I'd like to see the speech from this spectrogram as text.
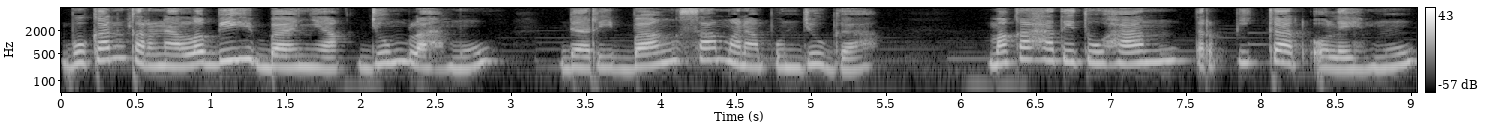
Bukan karena lebih banyak jumlahmu dari bangsa mana pun juga, maka hati Tuhan terpikat olehmu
